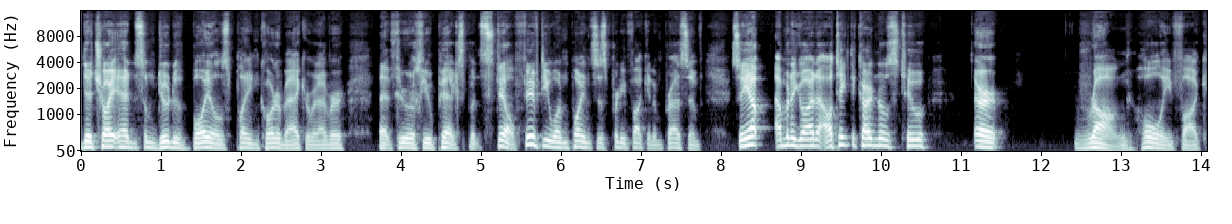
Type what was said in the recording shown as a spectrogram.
Detroit had some dude with boils playing quarterback or whatever that threw a few picks, but still, 51 points is pretty fucking impressive. So, yep, I'm going to go ahead. I'll take the Cardinals too. Or, wrong. Holy fuck.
